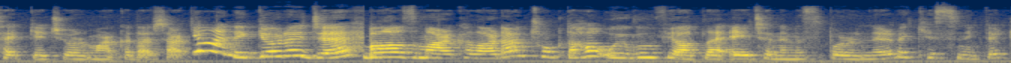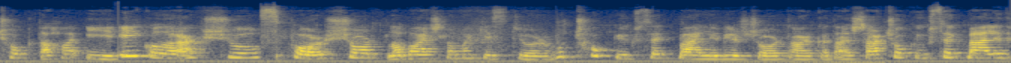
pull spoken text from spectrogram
tek geçiyorum arkadaşlar. Yani görece bazı markalardan çok daha uygun fiyatla H&M'in spor ürünleri ve kesinlikle çok daha iyi. İlk olarak şu spor şortla başlamak istiyorum. Bu çok yüksek belli bir şort arkadaşlar. Çok yüksek belli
